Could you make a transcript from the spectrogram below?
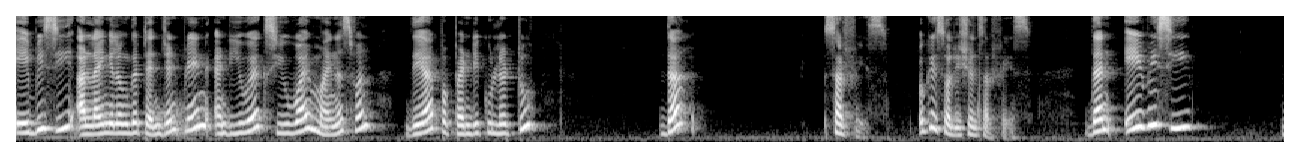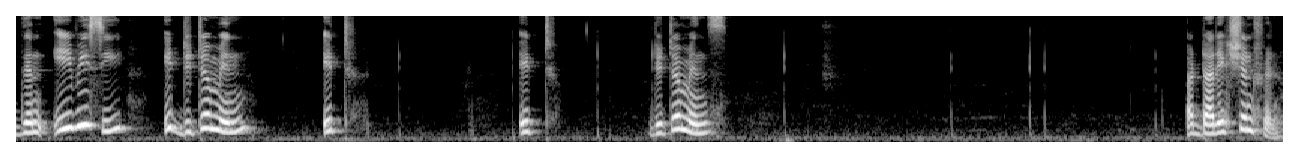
ABC are lying along the tangent plane and UX, UY minus 1 they are perpendicular to the surface. Okay, solution surface. Then ABC, then ABC it determine it it determines a direction field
